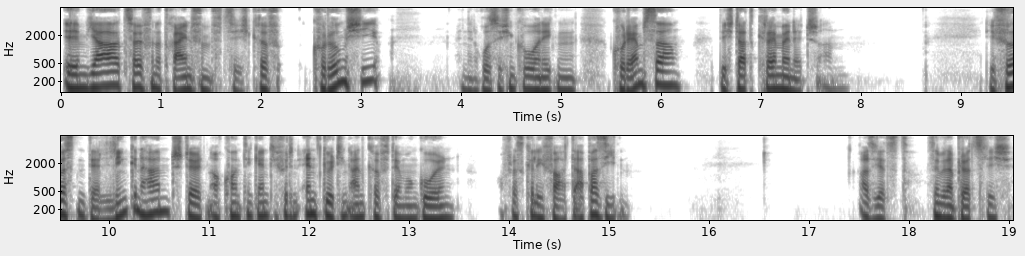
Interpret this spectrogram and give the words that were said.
Im Jahr 1253 griff Kurumshi, in den russischen Chroniken Kuremsa, die Stadt Kremenich an. Die Fürsten der linken Hand stellten auch Kontingente für den endgültigen Angriff der Mongolen auf das Kalifat der Abbasiden. Also jetzt sind wir dann plötzlich,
